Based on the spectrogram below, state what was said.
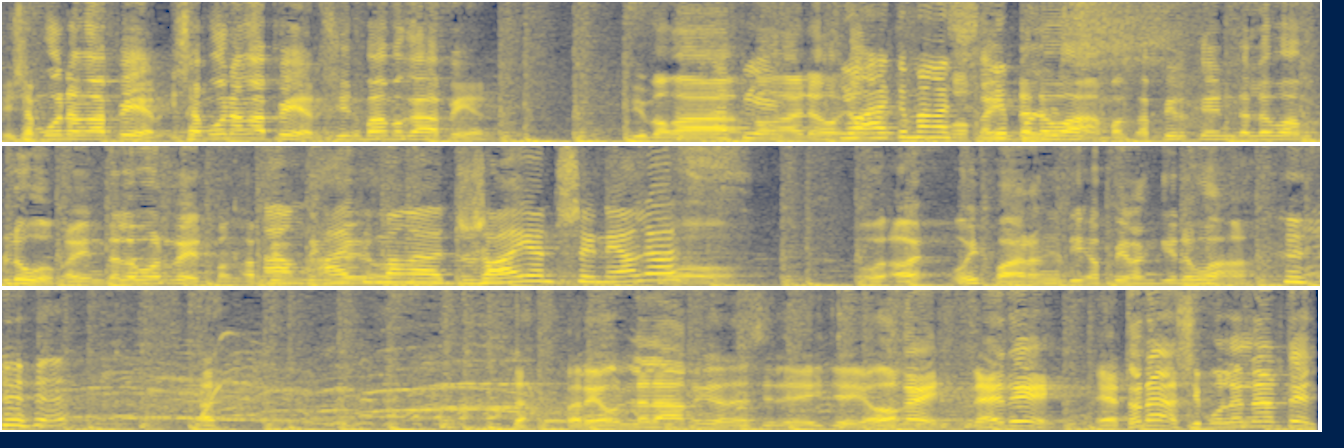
Isa munang appear. Isa munang appear. Sino ba mag-appear? Yung mga, Appear. mga ano? Yung ating mga o, kayong slippers. dalawa. Mag-appear kayong dalawang blue. Kayong dalawang red. Mag-appear Ang din kayo. ating mga giant chinelas. Oo. O, ay, uy, parang hindi appear ang ginawa. ah. Parehong lalaki yun, ah, si AJ. Okay, ready? Eto na, simulan natin.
